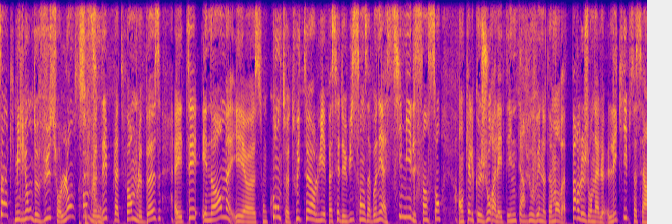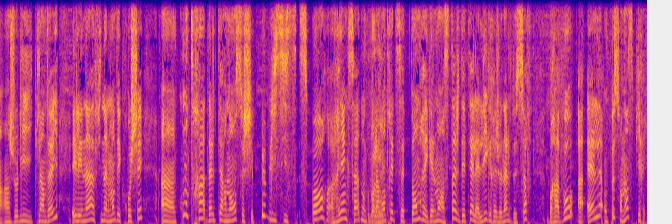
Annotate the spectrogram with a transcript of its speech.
5 millions de vues sur l'ensemble des plateformes. Le buzz a été énorme et euh, son compte Twitter, lui, est passé de 800 abonnés à 6500 en quelques jours. Elle a été interviewée notamment bah, par le journal L'équipe. Ça, c'est un, un joli clin d'œil. Elena a finalement décroché un contrat d'alternance chez Publicis Sport. Rien que ça. Donc, Ah pour bah la oui. rentrée de septembre et également un stage d'été à la Ligue régionale de surf. Bravo à elle. On peut s'en inspirer.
